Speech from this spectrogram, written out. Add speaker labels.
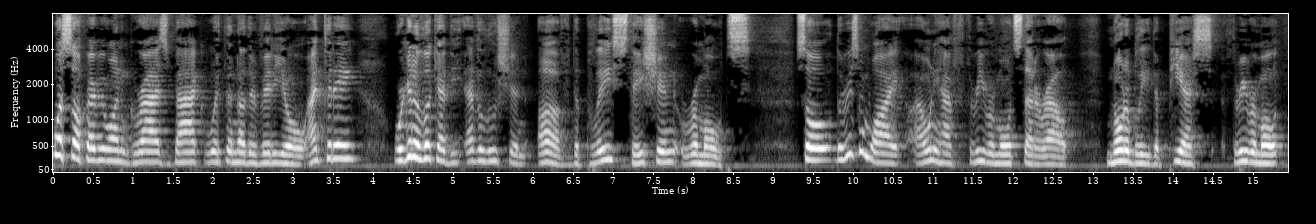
Speaker 1: What's up everyone, Graz back with another video and today we're going to look at the evolution of the PlayStation remotes. So the reason why I only have three remotes that are out, notably the PS3 remote,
